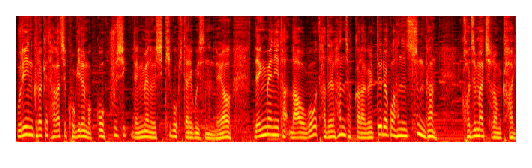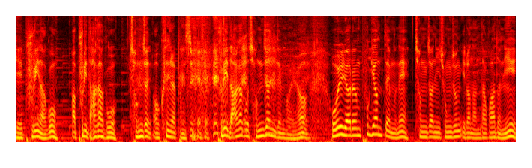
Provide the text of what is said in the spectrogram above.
우린 그렇게 다 같이 고기를 먹고 후식 냉면을 시키고 기다리고 있었는데요 냉면이 다 나오고 다들 한 젓가락을 뜨려고 하는 순간 거짓말처럼 가게에 불이 나고 아 불이 나가고 정전 어 큰일 날 뻔했어요 불이 나가고 정전이 된 거예요 네. 올 여름 폭염 때문에 정전이 종종 일어난다고 하더니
